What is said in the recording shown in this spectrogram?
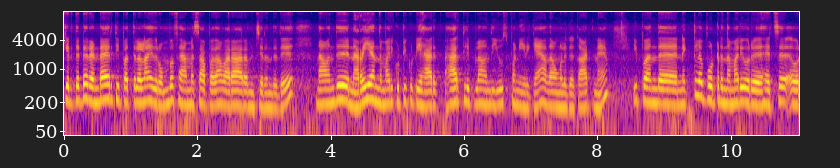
கிட்டத்தட்ட ரெண்டாயிரத்தி பத்துலலாம் இது ரொம்ப ஃபேமஸாக அப்போ தான் வர ஆரம்பிச்சிருந்தது. நான் வந்து நிறைய அந்த மாதிரி குட்டி குட்டி ஹேர் ஹேர் கிளிப்லாம் வந்து யூஸ் பண்ணியிருக்கேன். அதை அவங்களுக்கு காட்டினேன். இப்போ அந்த நெக்கில் போட்டிருந்த மாதிரி ஒரு ஹெட்செட் ஒரு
